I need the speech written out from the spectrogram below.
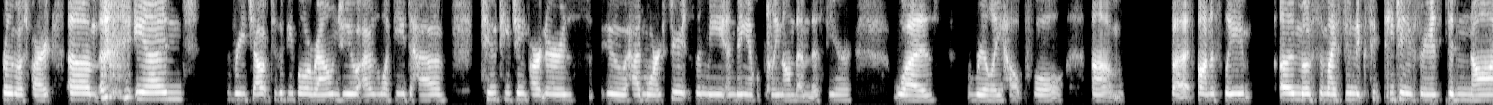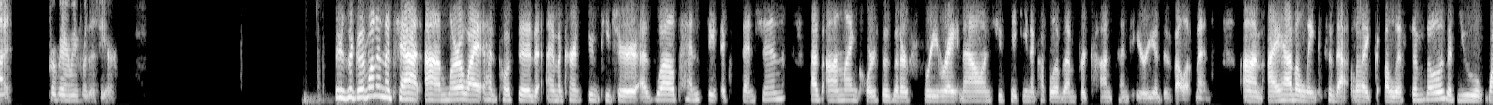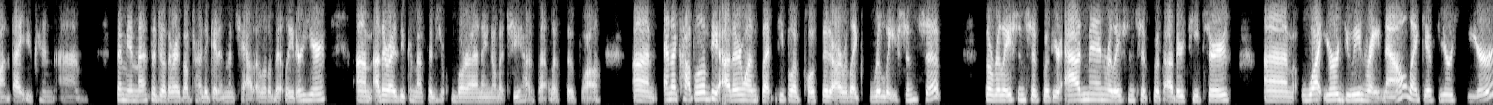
for the most part. Um, and reach out to the people around you. I was lucky to have two teaching partners who had more experience than me, and being able to lean on them this year was really helpful. Um, but honestly, uh, most of my student ex- teaching experience did not prepare me for this year. There's a good one in the chat. Um, Laura Wyatt had posted, I'm a current student teacher as well. Penn State Extension has online courses that are free right now, and she's taking a couple of them for content area development. Um, I have a link to that, like a list of those. If you want that, you can um, send me a message. Otherwise, I'll try to get in the chat a little bit later here. Um, otherwise, you can message Laura, and I know that she has that list as well. Um, and a couple of the other ones that people have posted are like relationships. So relationships with your admin, relationships with other teachers, um, what you're doing right now. Like if you're here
